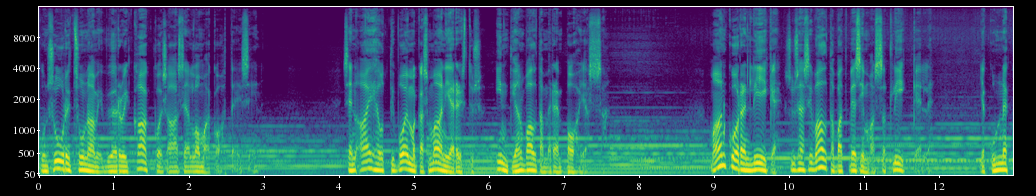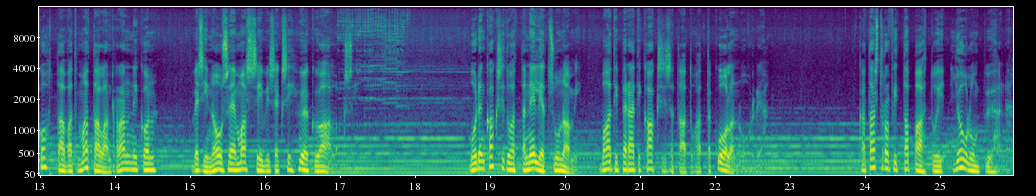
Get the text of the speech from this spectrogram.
kun suuri tsunami vyöryi Kaakkois-Aasian lomakohteisiin. Sen aiheutti voimakas maanjäristys Intian valtameren pohjassa. Maankuoren liike sysäsi valtavat vesimassat liikkeelle, ja kun ne kohtaavat matalan rannikon, vesi nousee massiiviseksi hyökyaalloksi. Vuoden 2004 tsunami vaati peräti 200 000 kuolonuhria. Katastrofi tapahtui joulun pyhänä,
